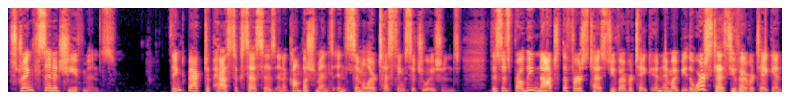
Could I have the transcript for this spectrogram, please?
strengths and achievements. Think back to past successes and accomplishments in similar testing situations. This is probably not the first test you've ever taken. It might be the worst test you've ever taken,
